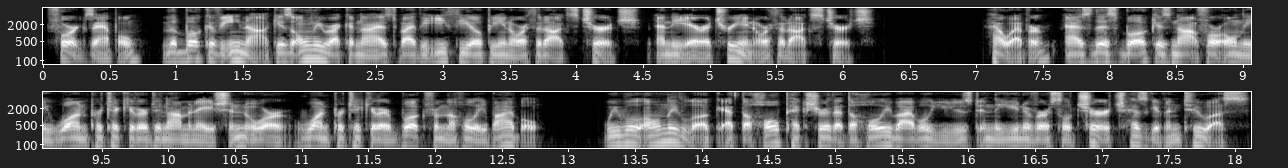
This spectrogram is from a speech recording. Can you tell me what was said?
For example, the Book of Enoch is only recognized by the Ethiopian Orthodox Church and the Eritrean Orthodox Church. However, as this book is not for only one particular denomination or one particular book from the Holy Bible, we will only look at the whole picture that the Holy Bible used in the Universal Church has given to us.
